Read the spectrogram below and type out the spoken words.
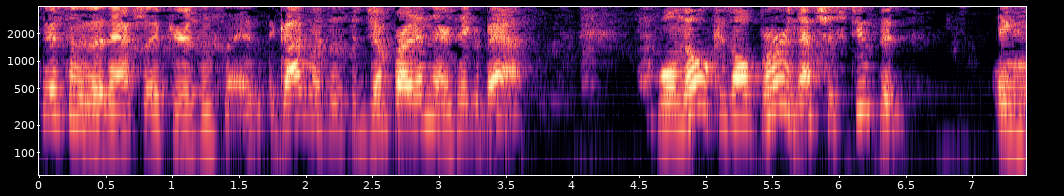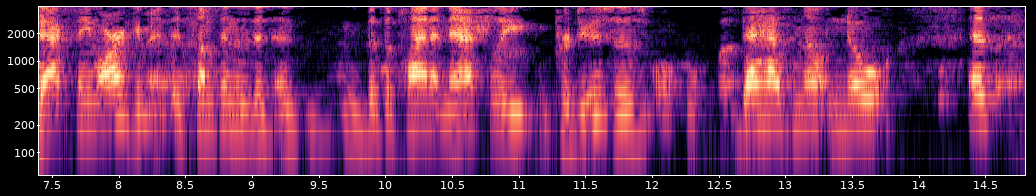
There's something that naturally appears inside. God wants us to jump right in there and take a bath. Well, no, because I'll burn. That's just stupid. Exact same argument. It's something that that the planet naturally produces that has no no. As uh,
